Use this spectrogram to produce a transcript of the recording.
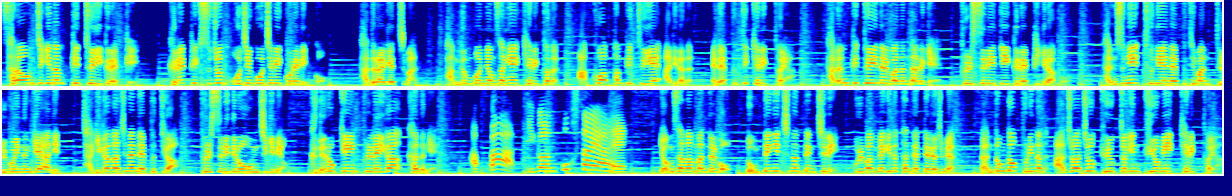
살아 움직이는 P2E 그래픽. 그래픽 수준 오지고지리 고렐 있고 다들 알겠지만 방금 본 영상의 캐릭터는 아쿠아팜 P2E의 알이라는 NFT 캐릭터야. 다른 P2E들과는 다르게 풀 3D 그래픽이라고. 단순히 2D NFT만 들고 있는 게 아닌 자기가 가진 NFT가 풀 3D로 움직이며 그대로 게임 플레이가 가능해. 아빠, 이건 꼭 사야 해. 영상 안 만들고 농땡이 치는 땡칠이 꿀밤 매기듯 한 대 때려주면 난동도 부리는 아주 아주 교육적인 귀요미 캐릭터야.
